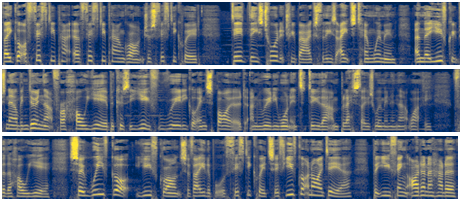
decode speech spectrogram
They got a 50, pa- a 50 pound grant, just 50 quid, did these toiletry bags for these eight to 10 women. And their youth group's now been doing that for a whole year because the youth really got inspired and really wanted to do that and bless those women in that way for the whole year. So we've got youth grants available of 50 quid. So if you've got an idea, but you think, I don't know how to,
